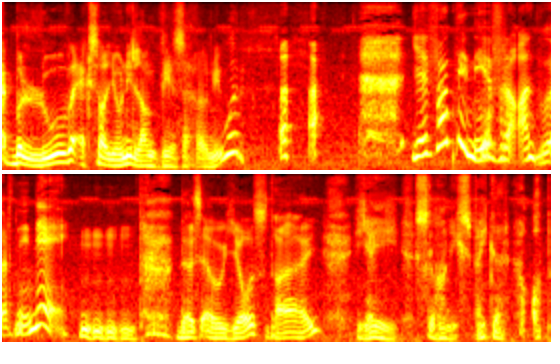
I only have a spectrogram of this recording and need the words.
Ek beloof ek sal jou nie lank besig hou nie, hoor. Jy vat nie nee vir 'n antwoord nie, nê? Nee. Dis ou Jos daai. Jy slaan die spyker op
